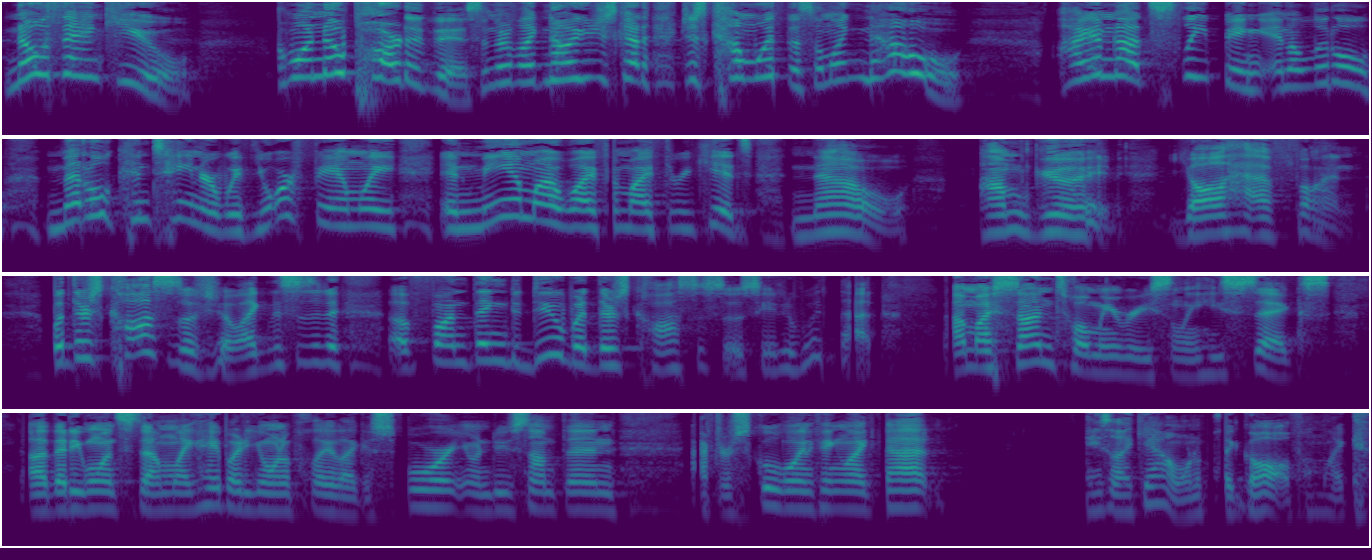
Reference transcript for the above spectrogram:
No, thank you. I want no part of this. And they're like, no, you just gotta, just come with us. I'm like, no. I am not sleeping in a little metal container with your family and me and my wife and my three kids. No, I'm good. Y'all have fun. But there's costs associated. Like, this is a, a fun thing to do, but there's costs associated with that. Uh, my son told me recently, he's six, uh, that he wants to. I'm like, hey, buddy, you want to play like a sport? You want to do something after school, anything like that? he's like, yeah, I want to play golf. I'm like,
